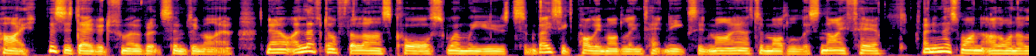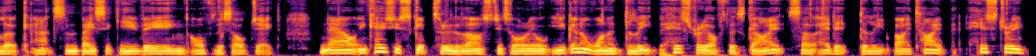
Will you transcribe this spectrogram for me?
Hi, this is David from over at Simply Maya. Now, I left off the last course when we used some basic poly modeling techniques in Maya to model this knife here, and in this one I want to look at some basic UVing of this object. Now, in case you skipped through the last tutorial, you're going to want to delete the history of this guy, so edit, delete by type, history,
